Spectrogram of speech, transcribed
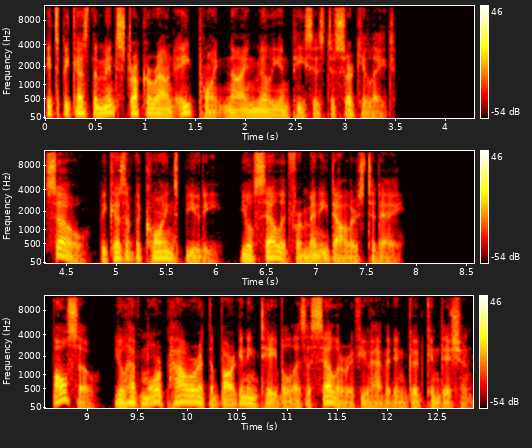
It's because the mint struck around 8.9 million pieces to circulate. So, because of the coin's beauty, you'll sell it for many dollars today. Also, you'll have more power at the bargaining table as a seller if you have it in good condition.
